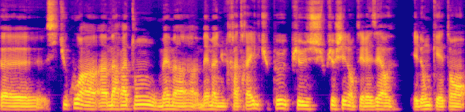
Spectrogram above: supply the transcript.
euh, si tu cours un, marathon ou même un même un ultra trail, tu peux piocher dans tes réserves et donc être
